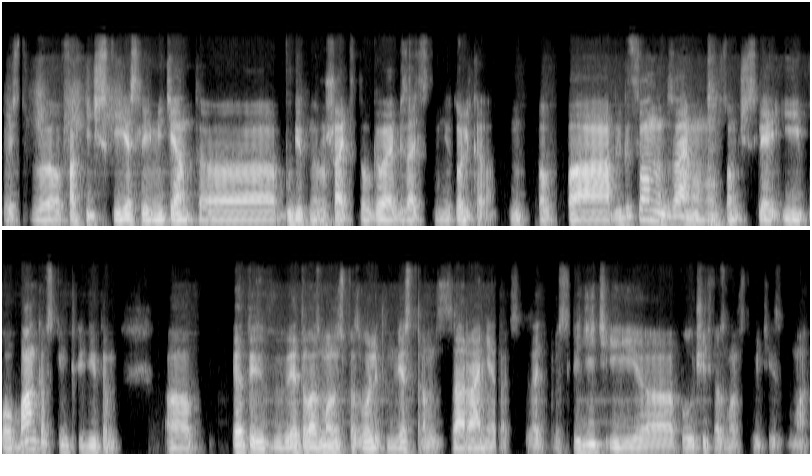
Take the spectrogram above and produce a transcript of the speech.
то есть э, фактически, если эмитент э, будет нарушать долговые обязательства не только ну, по облигационным займам, но в том числе и по банковским кредитам, э, это, эта возможность позволит инвесторам заранее, так сказать, проследить и получить возможность выйти из бумаг.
